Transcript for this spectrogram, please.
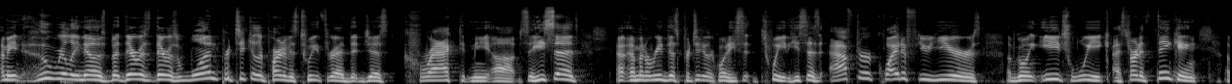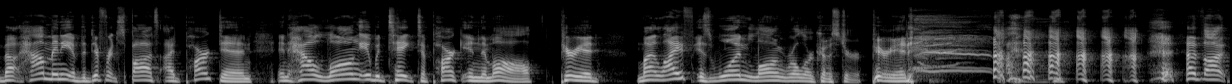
I mean, who really knows? But there was there was one particular part of his tweet thread that just cracked me up. So he said, I'm going to read this particular quote. He said, tweet. He says, after quite a few years of going each week, I started thinking about how many of the different spots I'd parked in and how long it would take to park in them all. Period. My life is one long roller coaster. Period. I thought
